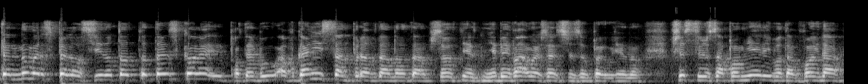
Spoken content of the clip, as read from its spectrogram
ten numer z Pelosi, no to, to, to jest kolej. Potem był Afganistan, prawda? No to absolutnie niebywałe rzeczy zupełnie. No. Wszyscy już zapomnieli, bo ta wojna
